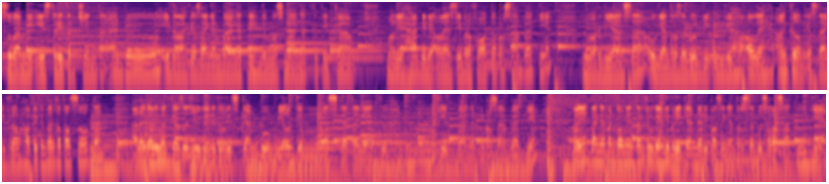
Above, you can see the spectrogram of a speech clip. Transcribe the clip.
Suami istri tercinta, aduh, idola kesayangan banget nih, gemes banget ketika melihat Dedek Lesti berfoto persahabat ya. Luar biasa, unggahan tersebut diunggah oleh akun Instagram HP Kentang Kota Sultan. Ada kalimat kasa juga yang dituliskan Bumil gemes katanya tuh, aduh cute banget nih persahabat ya. Banyak tanggapan komentar juga yang diberikan dari postingan tersebut Salah satunya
